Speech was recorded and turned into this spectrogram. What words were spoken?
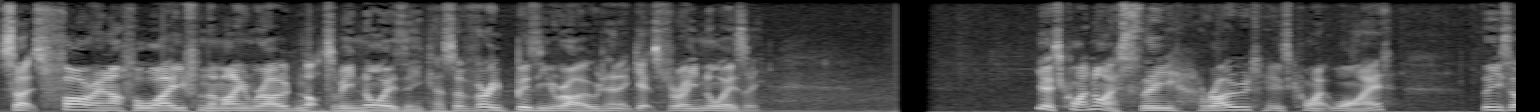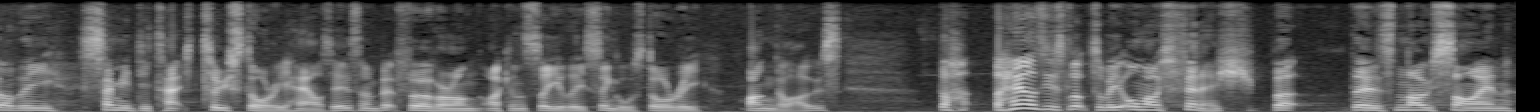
So it's far enough away from the main road not to be noisy. because It's a very busy road and it gets very noisy. Yeah, it's quite nice. The road is quite wide. These are the semi-detached two-storey houses and a bit further on I can see the single-storey bungalows. The, the houses look to be almost finished but there's no sign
